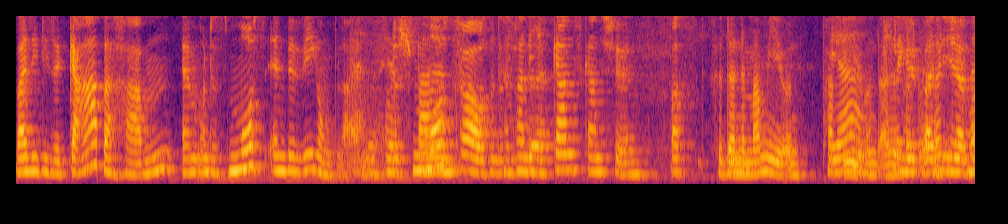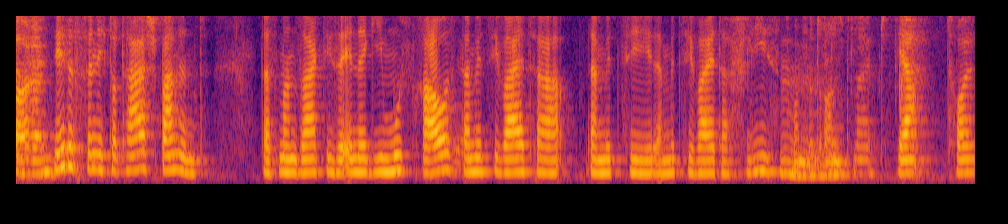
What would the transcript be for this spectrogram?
weil sie diese Gabe haben ähm, und es muss in Bewegung bleiben. Das ist und es spannend. muss raus und das Kannst fand ich ganz, ganz schön. Was für deine Mami und Papi ja, und alles. Klingelt bei dir, Maren. Nee, das finde ich total spannend dass man sagt, diese Energie muss raus, damit sie weiter, damit sie, damit sie weiter fließt mhm. und so dran bleibt. Ja, toll.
